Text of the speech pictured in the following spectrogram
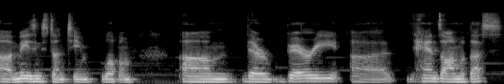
uh, amazing stunt team, love them. Um, they're very uh, hands on with us,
